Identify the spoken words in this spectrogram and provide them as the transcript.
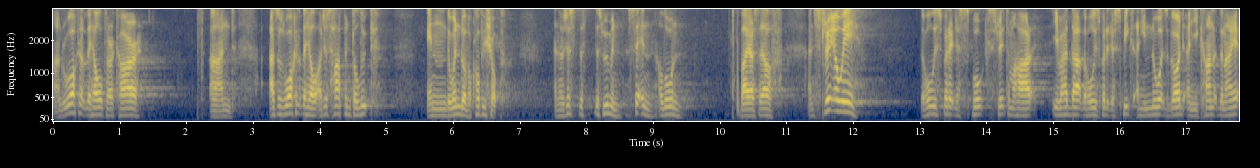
And we're walking up the hill to our car, and as I was walking up the hill, I just happened to look in the window of a coffee shop, and there was just this, this woman sitting alone by herself. And straight away, the Holy Spirit just spoke straight to my heart. You've had that? The Holy Spirit just speaks, and you know it's God, and you cannot deny it.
